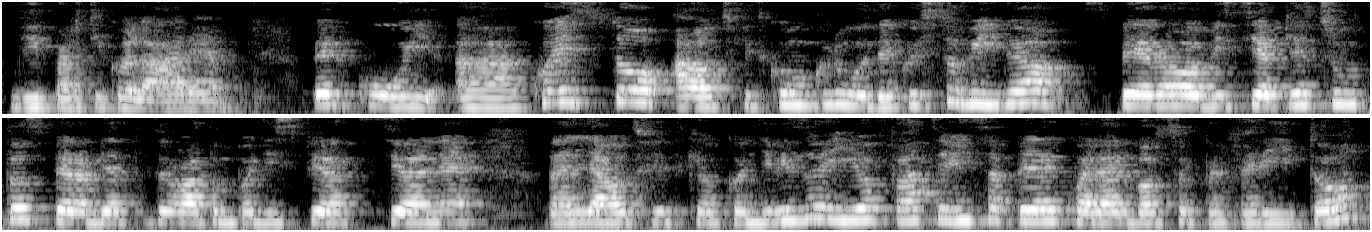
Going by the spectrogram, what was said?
di particolare. Per cui uh, questo outfit conclude questo video. Spero vi sia piaciuto spero abbiate trovato un po' di ispirazione dagli outfit che ho condiviso io. Fatemi sapere qual è il vostro preferito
